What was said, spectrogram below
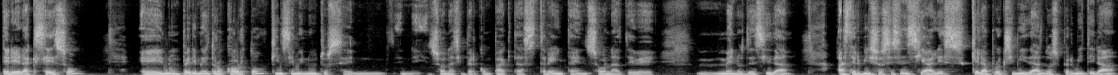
tener acceso en un perímetro corto, 15 minutos en, zonas hipercompactas, 30 en zonas de menos densidad, a servicios esenciales que la proximidad nos permitirá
